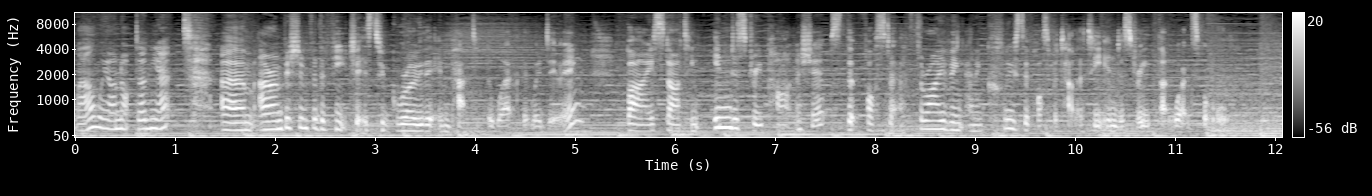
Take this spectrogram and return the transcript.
Well, we are not done yet. Um, our ambition for the future is to grow the impact of the work that we're doing by starting industry partnerships that foster a thriving and inclusive hospitality industry that works for all.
